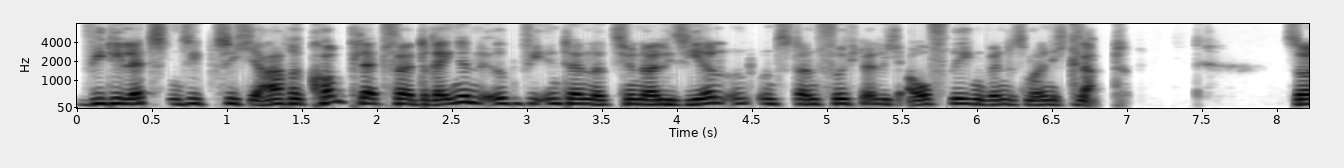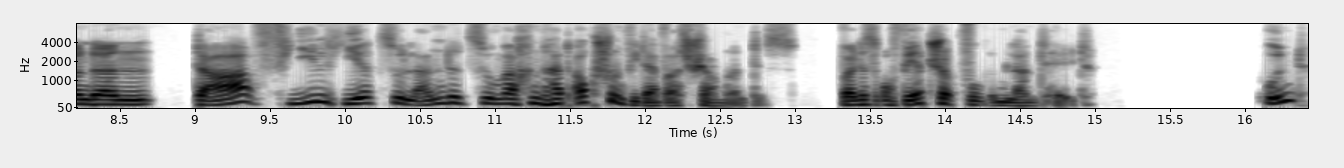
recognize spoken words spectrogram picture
wie die letzten 70 Jahre komplett verdrängen, irgendwie internationalisieren und uns dann fürchterlich aufregen, wenn es mal nicht klappt. Sondern da viel hierzulande zu machen, hat auch schon wieder was Charmantes, weil das auch Wertschöpfung im Land hält. Und,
